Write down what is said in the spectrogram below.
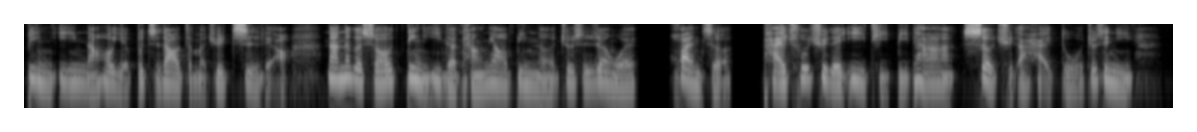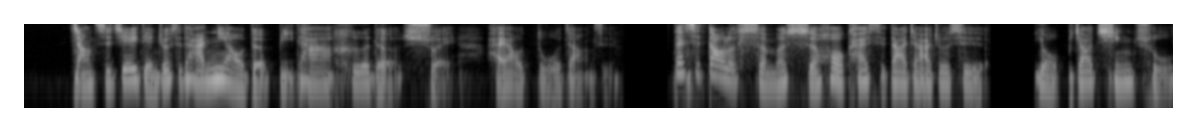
病因，然后也不知道怎么去治疗。那那个时候定义的糖尿病呢，就是认为患者排出去的液体比他摄取的还多，就是你讲直接一点，就是他尿的比他喝的水还要多这样子。但是到了什么时候开始，大家就是有比较清楚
